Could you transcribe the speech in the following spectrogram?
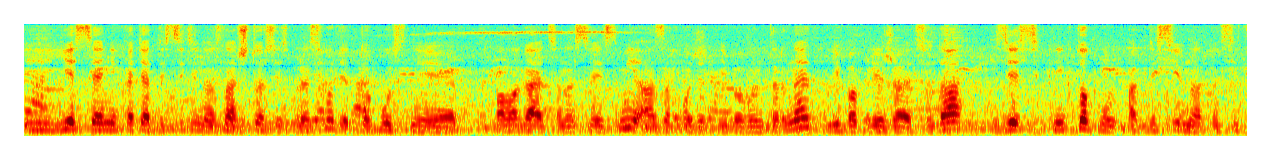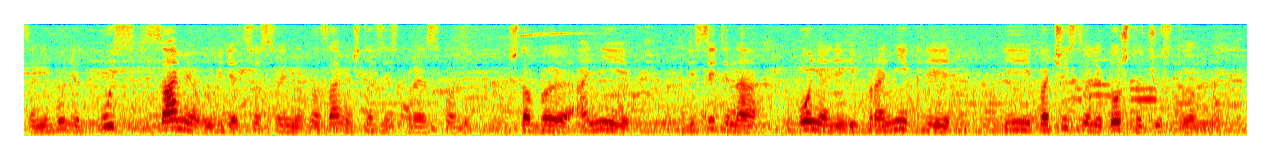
и если они хотят действительно знать, что здесь происходит, то пусть не полагаются на свои СМИ, а заходят либо в интернет, либо приезжают сюда. Здесь никто к ним агрессивно относиться не будет. Пусть сами увидят все своими глазами, что здесь происходит, чтобы они действительно поняли и проникли, и почувствовали то, что чувствуем мы.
